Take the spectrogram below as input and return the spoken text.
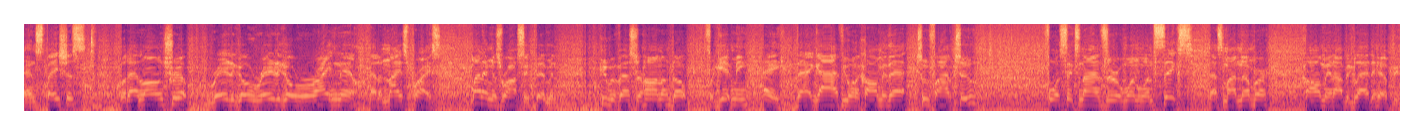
and spacious for that long trip. Ready to go, ready to go right now at a nice price. My name is Rossi Pittman, Hubert Vester Honda. Don't forget me. Hey, that guy, if you want to call me that, 252 469 0116. That's my number. Call me and I'll be glad to help you.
